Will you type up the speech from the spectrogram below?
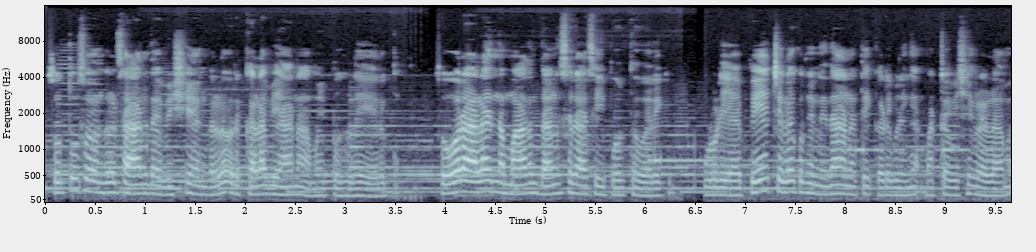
சொத்து சுகங்கள் சார்ந்த விஷயங்கள் ஒரு கலவையான அமைப்புகளே இருக்கும். ஸோ ஓவராலாக இந்த மாதம் தனுசு ராசியை பொறுத்த வரைக்கும் உங்களுடைய பேச்சில் கொஞ்சம் நிதானத்தை கடைபிடிங்க மற்ற விஷயங்கள் எல்லாமே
